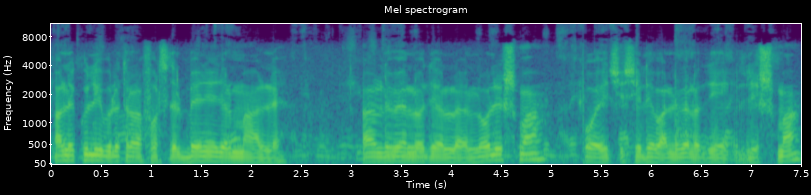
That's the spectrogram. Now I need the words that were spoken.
all'equilibrio tra la forza del bene e del male al livello dell'Olishma, poi ci si eleva al livello dell'Ishma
